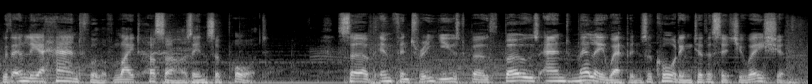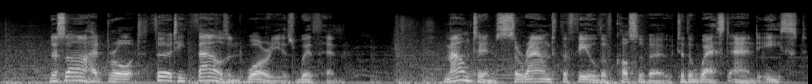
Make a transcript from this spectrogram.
with only a handful of light hussars in support. Serb infantry used both bows and melee weapons according to the situation. Lazar had brought 30,000 warriors with him. Mountains surround the field of Kosovo to the west and east.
